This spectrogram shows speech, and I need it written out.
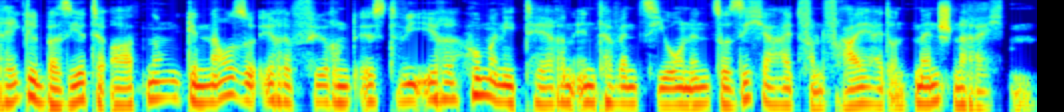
regelbasierte Ordnung genauso irreführend ist wie ihre humanitären Interventionen zur Sicherheit von Freiheit und Menschenrechten,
